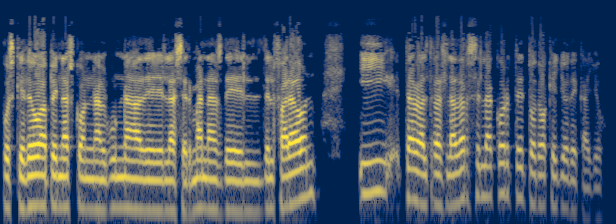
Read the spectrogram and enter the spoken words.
pues quedó apenas con alguna de las hermanas del, del faraón y al trasladarse la corte todo aquello decayó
